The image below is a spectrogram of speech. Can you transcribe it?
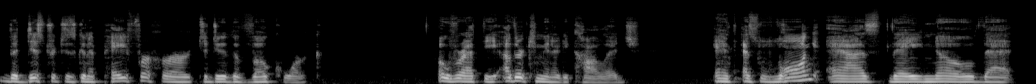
the district is going to pay for her to do the voc work over at the other community college. And as long as they know that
